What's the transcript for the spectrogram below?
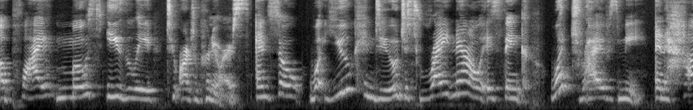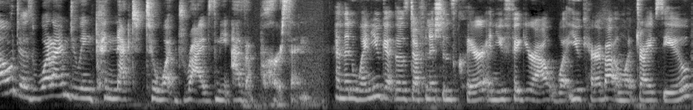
apply most easily to entrepreneurs. And so, what you can do just right now is think, what drives me? And how does what I'm doing connect to what drives me as a person? And then when you get those definitions clear and you figure out what you care about and what drives you,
